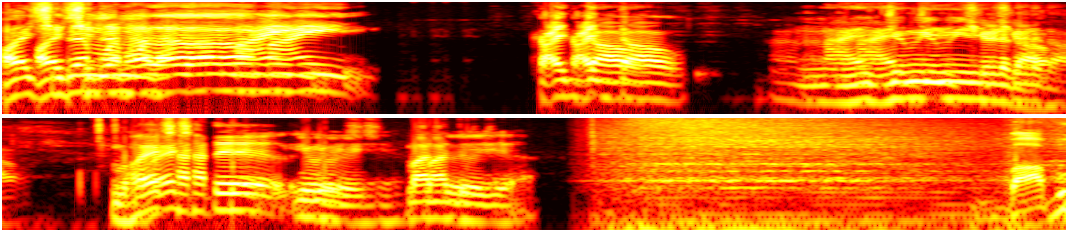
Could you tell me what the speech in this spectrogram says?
হয় ছেলে মারা নাই। কাজ দাও। নাই জমি ছেড়ে দাও। ভয়ে ছাড়তে হয়েছে বাধ্য বাবু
